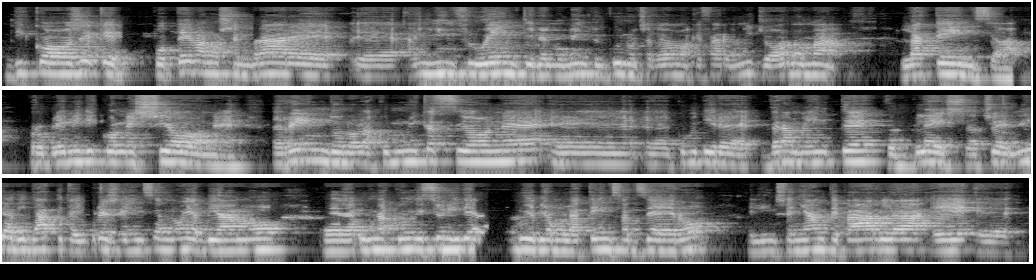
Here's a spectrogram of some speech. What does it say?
di cose che potevano sembrare eh, ininfluenti nel momento in cui non ci avevamo a che fare ogni giorno, ma latenza, problemi di connessione rendono la comunicazione eh, eh, come dire veramente complessa. Cioè nella didattica in presenza noi abbiamo eh, una condizione ideale in cui abbiamo latenza zero e l'insegnante parla e eh,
